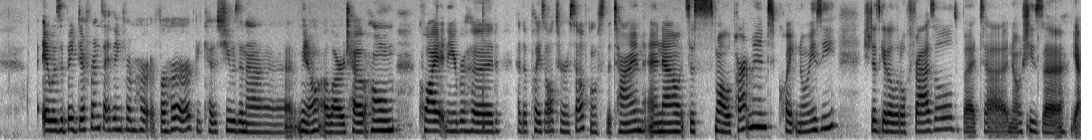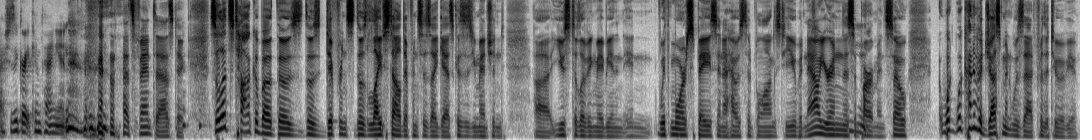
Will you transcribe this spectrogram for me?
it was a big difference I think from her for her because she was in a you know a large home, quiet neighborhood, had the place all to herself most of the time, and now it's a small apartment, quite noisy she does get a little frazzled, but uh, no, she's a yeah, she's a great companion. That's fantastic. So let's talk about those those difference those lifestyle differences, I guess, because as you mentioned, uh, used to living maybe in, in with more space in a house that belongs to you, but now you're in this mm-hmm. apartment. So, what what kind of adjustment was that for the two of you?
